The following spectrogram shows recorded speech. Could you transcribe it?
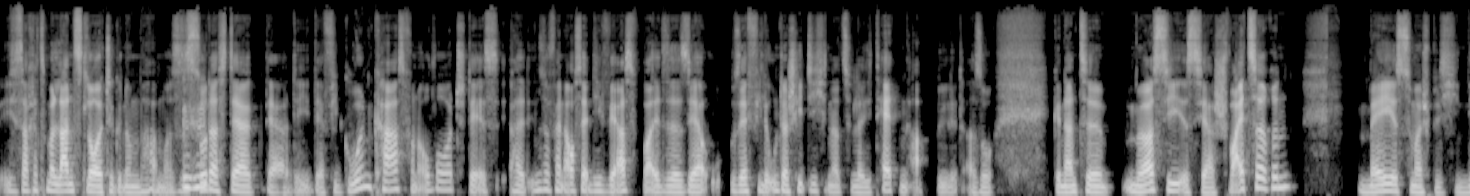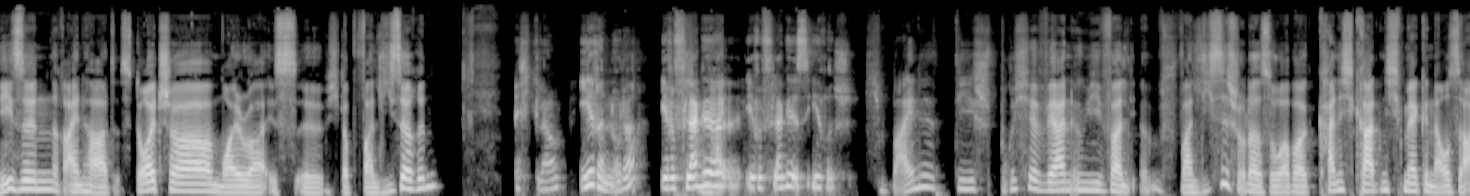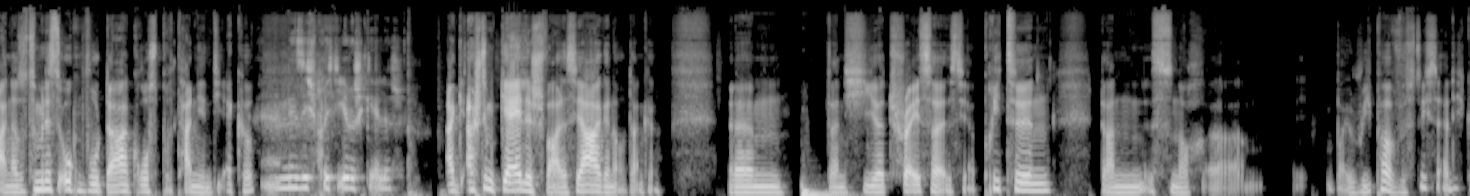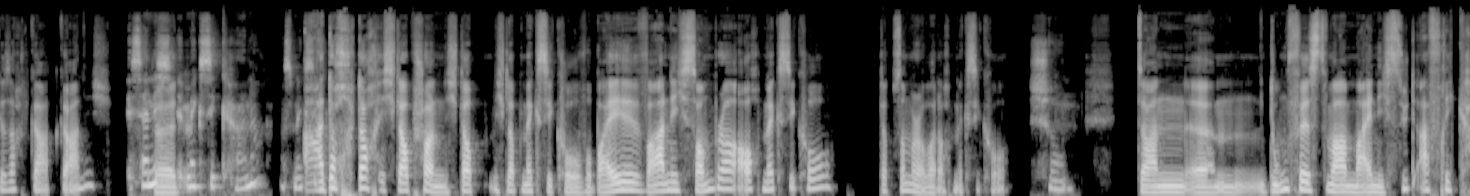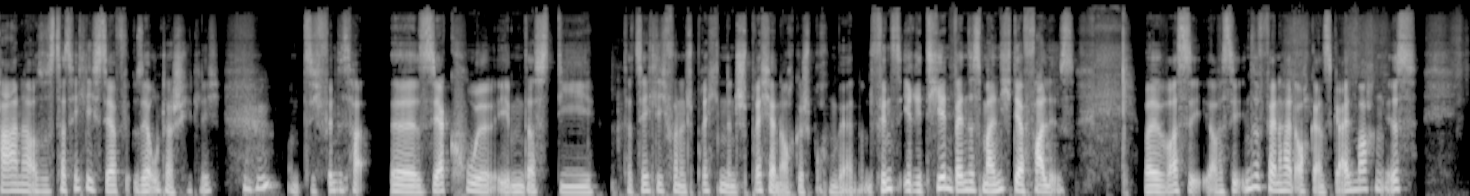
ich sag jetzt mal, Landsleute genommen haben. Also es mhm. ist so, dass der, der, die, der Figurencast von Overwatch, der ist halt insofern auch sehr divers, weil sie sehr, sehr viele unterschiedliche Nationalitäten abbildet. Also genannte Mercy ist ja Schweizerin. May ist zum Beispiel Chinesin, Reinhard ist Deutscher, Moira ist, äh, ich glaube, Waliserin. Ich glaube, Iren, oder? Ihre Flagge, Nein. ihre Flagge ist irisch. Ich meine, die Sprüche wären irgendwie Wal walisisch oder so, aber kann ich gerade nicht mehr genau sagen. Also zumindest irgendwo da, Großbritannien, die Ecke. Äh, nee, sie spricht irisch-gälisch. Ah, ah, stimmt, gälisch war das. Ja, genau, danke. Ähm, dann hier Tracer ist ja Britin. Dann ist noch ähm, bei Reaper wüsste ich es ehrlich gesagt gar, gar nicht. Ist er nicht äh, Mexikaner? Aus Mexiko? Ah, doch, doch, ich glaube schon. Ich glaube, ich glaube Mexiko. Wobei war nicht Sombra auch Mexiko? Ich glaube, Sombra war doch Mexiko. Schon. Dann ähm, Doomfist war, meine ich, Südafrikaner. Also es ist tatsächlich sehr, sehr unterschiedlich. Mhm. Und ich finde es hat äh, sehr cool, eben, dass die tatsächlich von entsprechenden Sprechern auch gesprochen werden. Und finde es irritierend, wenn das mal nicht der Fall ist. Weil was sie, was sie insofern halt auch ganz geil machen, ist,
